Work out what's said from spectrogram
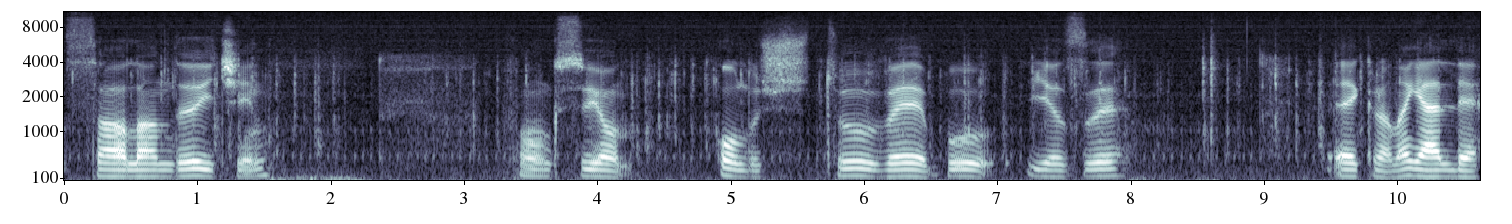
sağlandığı için fonksiyon oluştu ve bu yazı ekrana geldi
